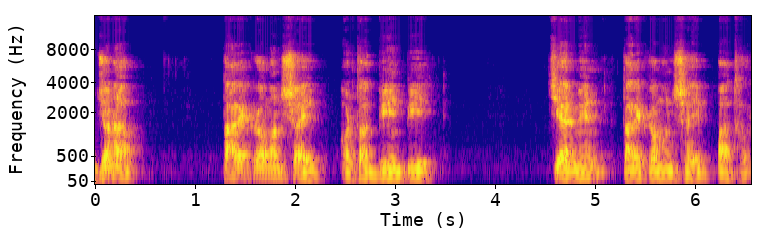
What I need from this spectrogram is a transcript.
জনাব তারেক রহমান সাহেব, অর্থাৎ বিএনপির চেয়ারম্যান তারেক রহমান সাহেব পাথর।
